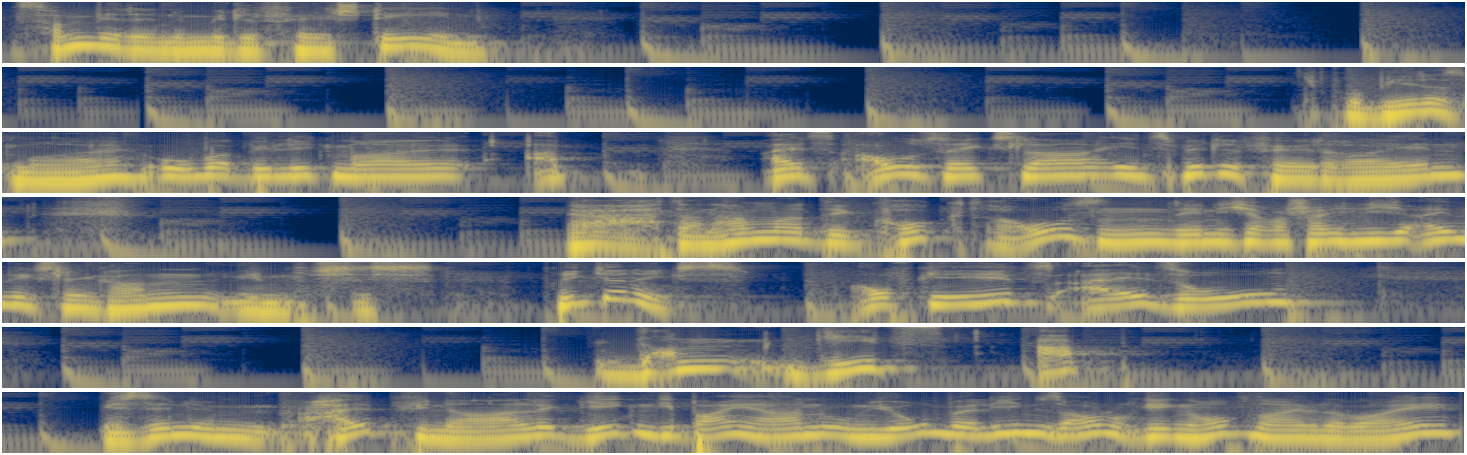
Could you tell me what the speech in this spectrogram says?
Was haben wir denn im Mittelfeld stehen? Ich probiere das mal. Oberbillig mal ab als Auswechsler ins Mittelfeld rein. Ja, dann haben wir den Cock draußen, den ich ja wahrscheinlich nicht einwechseln kann. Das bringt ja nichts. Auf geht's. Also, dann geht's ab. Wir sind im Halbfinale gegen die Bayern. Union Berlin ist auch noch gegen Hoffenheim dabei.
